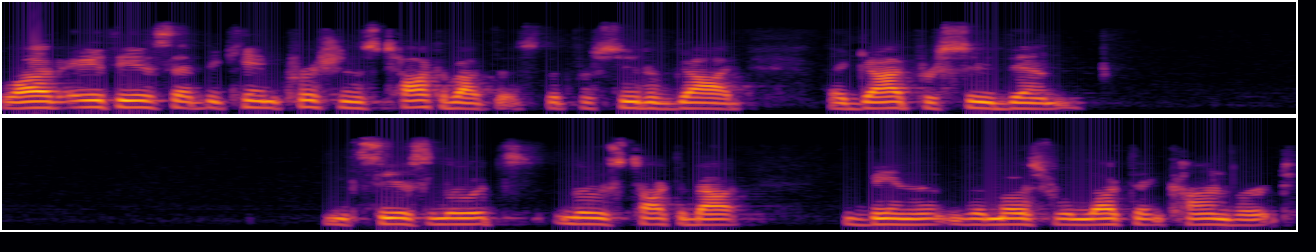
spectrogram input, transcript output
A lot of atheists that became Christians talk about this, the pursuit of God, that God pursued them. And C.S. Lewis, Lewis talked about being the, the most reluctant convert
